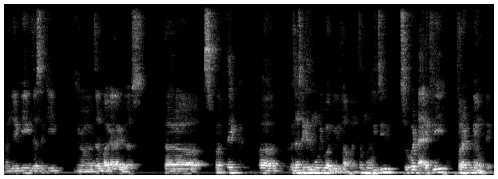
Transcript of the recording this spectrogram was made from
म्हणजे की जसं की जर बघायला गेलंस तर प्रत्येक जसं की मूवी बघितला आपण तर मूवीची सुरुवात डायरेक्टली फ्रंटने होते.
